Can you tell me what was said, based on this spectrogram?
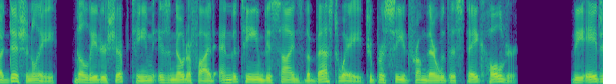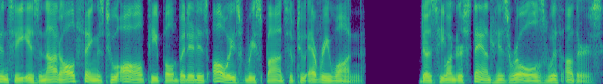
Additionally, the leadership team is notified and the team decides the best way to proceed from there with the stakeholder. The agency is not all things to all people but it is always responsive to everyone. Does he understand his roles with others,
